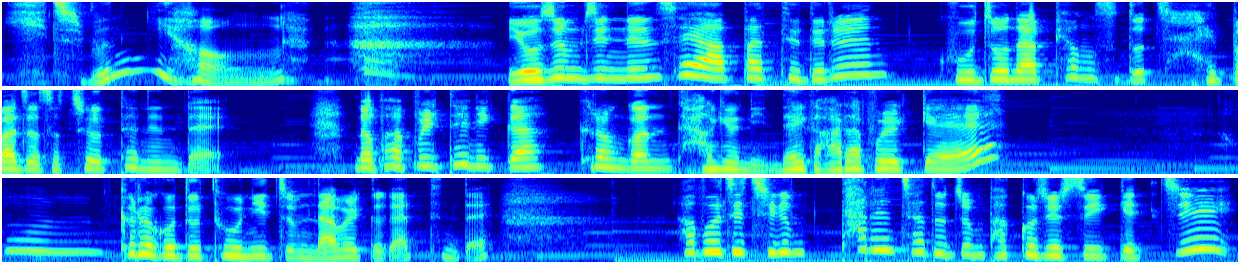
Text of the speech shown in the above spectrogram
이 집은 영. 요즘 짓는 새 아파트들은 구조나 평수도 잘 빠져서 좋다는데 너 바쁠 테니까 그런 건 당연히 내가 알아볼게. 음, 그러고도 돈이 좀 남을 것 같은데 아버지 지금 타는 차도 좀 바꿔줄 수 있겠지?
